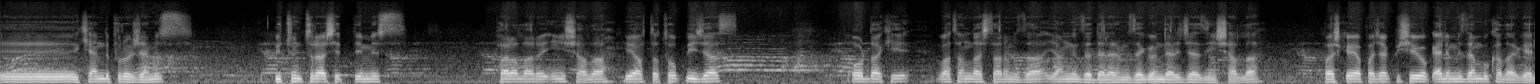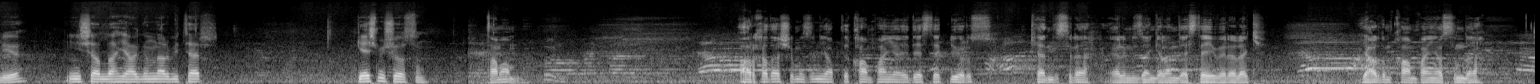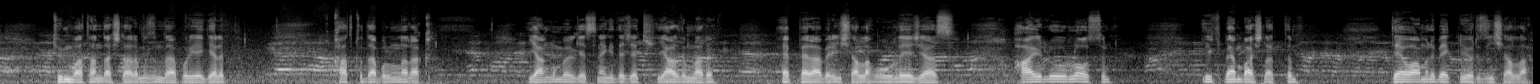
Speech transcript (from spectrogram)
e, kendi projemiz, bütün tıraş ettiğimiz paraları inşallah bir hafta toplayacağız. Oradaki vatandaşlarımıza, yangınzedelerimize göndereceğiz inşallah. Başka yapacak bir şey yok. Elimizden bu kadar geliyor. İnşallah yangınlar biter. Geçmiş olsun. Tamam mı? Arkadaşımızın yaptığı kampanyayı destekliyoruz. Kendisine elimizden gelen desteği vererek yardım kampanyasında tüm vatandaşlarımızın da buraya gelip katkıda bulunarak yangın bölgesine gidecek yardımları hep beraber inşallah uğurlayacağız. Hayırlı uğurlu olsun. İlk ben başlattım. Devamını bekliyoruz inşallah.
